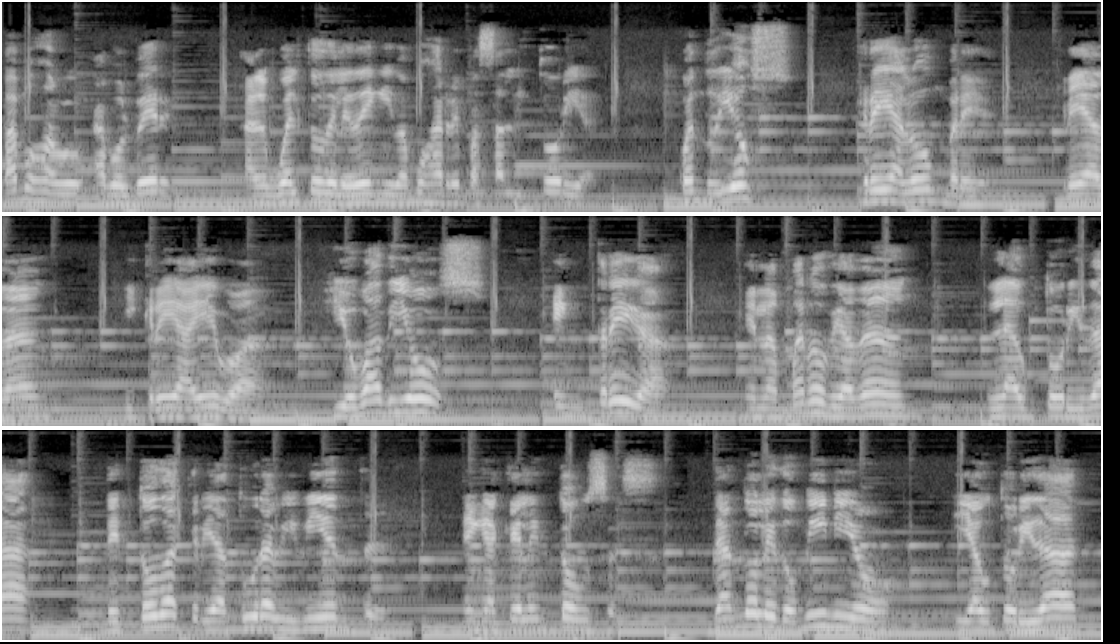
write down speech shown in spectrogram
vamos a, volver al huerto del Edén y vamos a repasar la historia. Cuando Dios crea al hombre, crea a Adán y crea a Eva, Jehová Dios entrega en las manos de Adán la autoridad de toda criatura viviente en aquel entonces, dándole dominio y autoridad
